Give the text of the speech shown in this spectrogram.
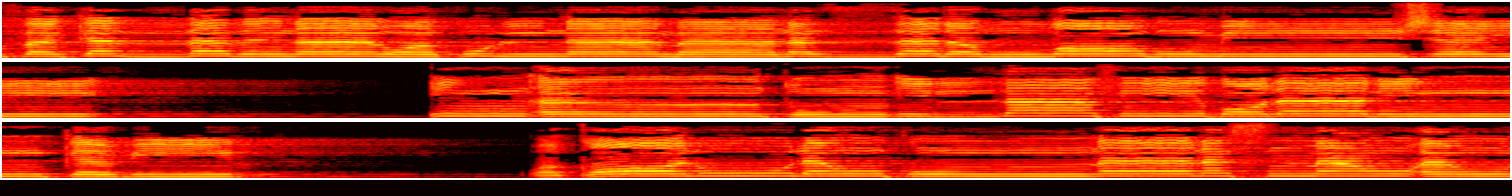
فكذبنا وقلنا ما نزل الله من شيء إن أنتم إلا في ضلال كبير وقالوا لو كنا نسمع أو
